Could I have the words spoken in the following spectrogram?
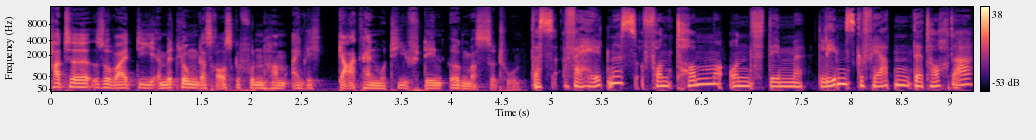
hatte, soweit die Ermittlungen das rausgefunden haben, eigentlich gar kein Motiv, den irgendwas zu tun. Das Verhältnis von Tom und dem Lebensgefährten der Tochter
